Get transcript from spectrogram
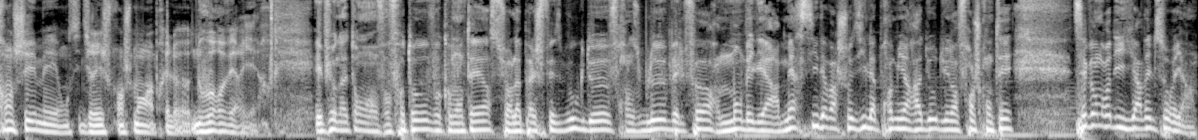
tranché, mais on s'y dirige franchement après le nouveau revers hier. Et puis on attend vos photos, vos commentaires sur la page Facebook de France Bleu, Belfort, Montbéliard. Merci d'avoir choisi la première radio du Nord-Franche-Comté. C'est vendredi, gardez le sourire.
